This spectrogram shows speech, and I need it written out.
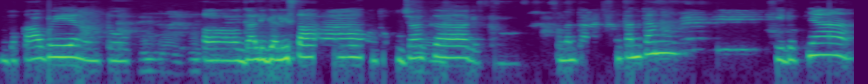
untuk kawin untuk uh, gali-gali sarang untuk jaga gitu. Sementara jantan kan hidupnya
